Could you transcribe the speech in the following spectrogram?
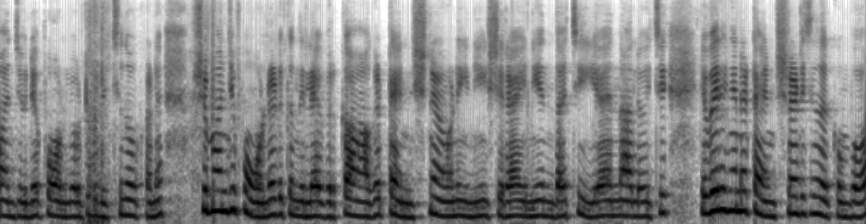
മഞ്ജുവിനെ ഫോണിലോട്ട് വിളിച്ചു നോക്കുകയാണ് പക്ഷെ മഞ്ജു ഫോൺ എടുക്കുന്നില്ല. ഇവർക്ക് ആകെ ടെൻഷനാവണം ഇനി ഈശ്വര ഇനി എന്താ ചെയ്യുക എന്നാലോചിച്ച് ഇവരിങ്ങനെ ടെൻഷൻ അടിച്ച് നിൽക്കുമ്പോൾ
